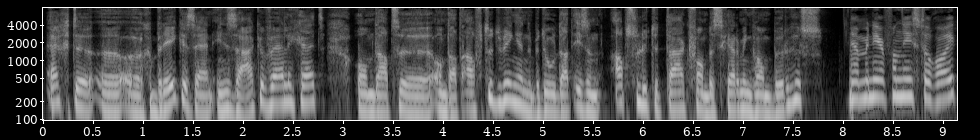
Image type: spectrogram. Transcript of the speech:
echte uh, gebreken zijn in zakenveiligheid... om dat, om dat af te dwingen. Ik bedoel, dat is een absolute taak van bescherming van burgers. Ja, meneer Van Nistelrooy,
